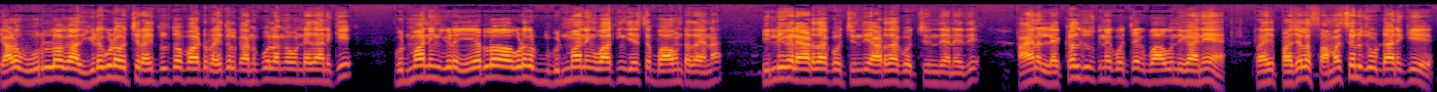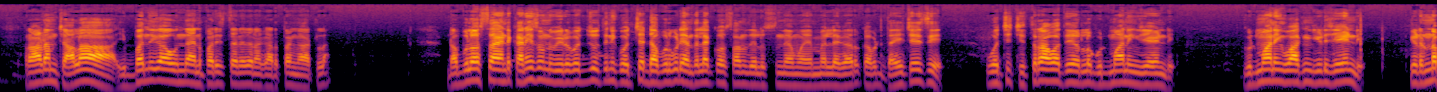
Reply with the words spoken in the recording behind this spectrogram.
యాడ ఊర్లో కాదు ఈడ కూడా వచ్చి రైతులతో పాటు రైతులకు అనుకూలంగా ఉండేదానికి గుడ్ మార్నింగ్ ఈడ ఏర్లో కూడా గుడ్ మార్నింగ్ వాకింగ్ చేస్తే బాగుంటుంది ఆయన. ఇల్లీగల్ ఏడదాకా వచ్చింది ఏడదాకా వచ్చింది అనేది. ఆయన లెక్కలు చూసుకునేకి వచ్చాక బాగుంది కానీ రై ప్రజల సమస్యలు చూడడానికి రావడం చాలా ఇబ్బందిగా ఉంది ఆయన పరిస్థితి అనేది నాకు అర్థం కావట్లా. డబ్బులు వస్తాయంటే కనీసం నువ్వు వీడికి వచ్చి చూస్తే నీకు వచ్చే డబ్బులు కూడా ఎంత లెక్క వస్తుందో తెలుస్తుందేమో ఎమ్మెల్యే గారు. కాబట్టి దయచేసి వచ్చి చిత్రావతి ఏర్లో గుడ్ మార్నింగ్ చేయండి. గుడ్ మార్నింగ్ వాకింగ్ ఈడ చేయండి. ఇక్కడ ఉన్న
